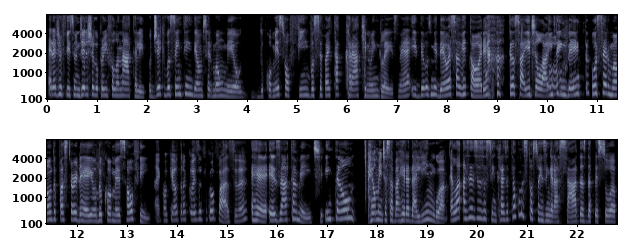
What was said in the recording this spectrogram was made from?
era difícil. Um dia ele chegou para mim e falou: Natalie, o dia que você entender um sermão meu, do começo ao fim, você vai estar tá craque no inglês, né? E Deus me deu essa vitória de eu sair de lá oh. entendendo o sermão do pastor Dale, do começo ao fim. Aí qualquer outra coisa ficou fácil, né? É, exatamente. Então, realmente essa barreira da língua, ela às vezes assim traz até algumas situações engraçadas da pessoa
